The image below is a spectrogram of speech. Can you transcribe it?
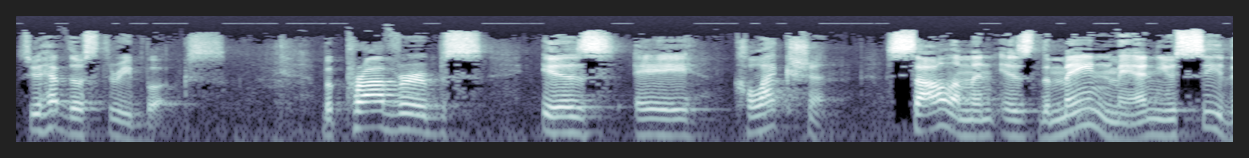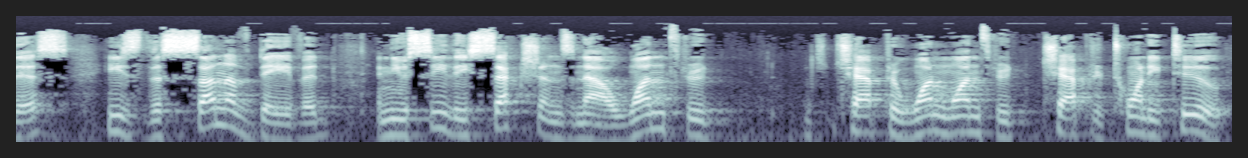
So you have those three books. But Proverbs is a collection. Solomon is the main man. You see this. He's the son of David. And you see these sections now 1 through chapter 1 1 through chapter 22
